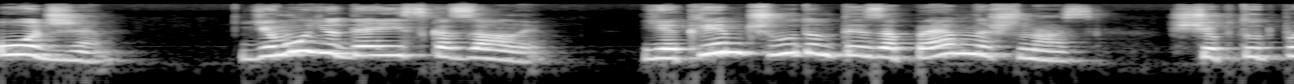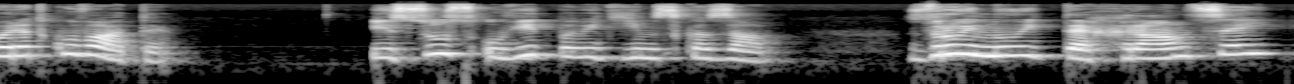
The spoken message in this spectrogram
Отже, йому юдеї сказали, яким чудом ти запевниш нас, щоб тут порядкувати? Ісус у відповідь їм сказав Зруйнуйте храм цей,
